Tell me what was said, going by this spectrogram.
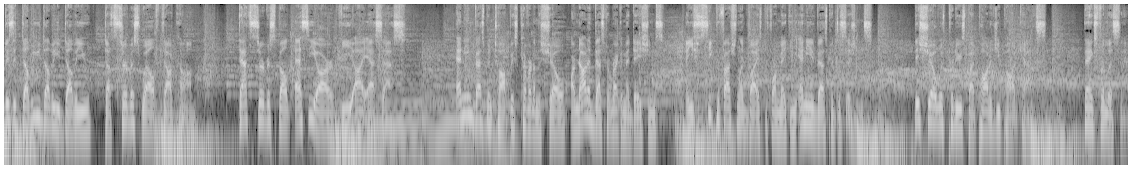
visit www.servisswealth.com. That's service spelled S E R V I S S. Any investment topics covered on the show are not investment recommendations, and you should seek professional advice before making any investment decisions. This show was produced by Podigy Podcasts. Thanks for listening.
